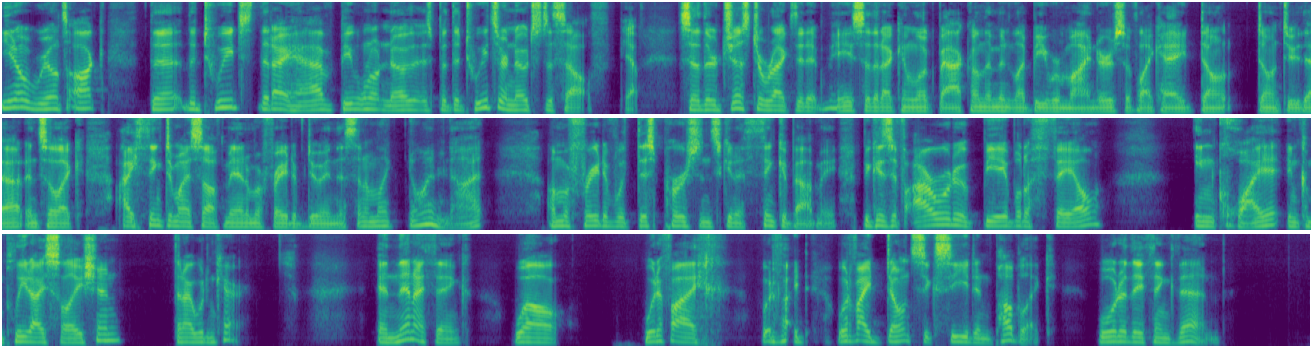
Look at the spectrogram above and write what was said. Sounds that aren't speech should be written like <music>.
You know, real talk, the the tweets that I have, people don't know this, but the tweets are notes to self. Yep. So they're just directed at me so that I can look back on them and like be reminders of like, hey, don't don't do that. And so like I think to myself, man, I'm afraid of doing this. And I'm like, no, I'm not. I'm afraid of what this person's gonna think about me. Because if I were to be able to fail in quiet, in complete isolation, then I wouldn't care. And then I think, well, what if I <laughs> what if I what if I don't succeed in public? What do they think then?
